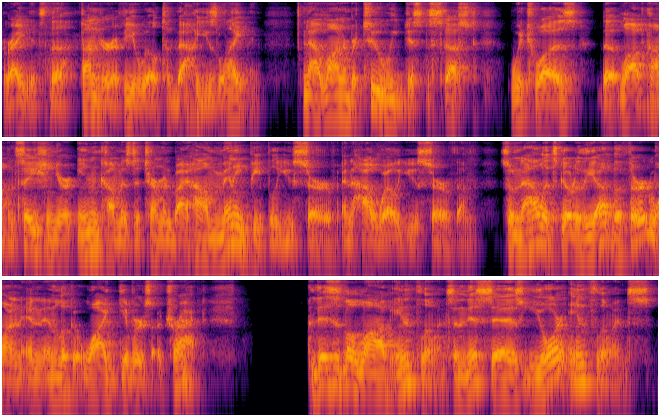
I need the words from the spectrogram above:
right? It's the thunder, if you will, to value's lightning. Now, law number two we just discussed, which was the law of compensation. Your income is determined by how many people you serve and how well you serve them. So now let's go to the uh, the third one and, and look at why givers attract. This is the law of influence, and this says your influence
